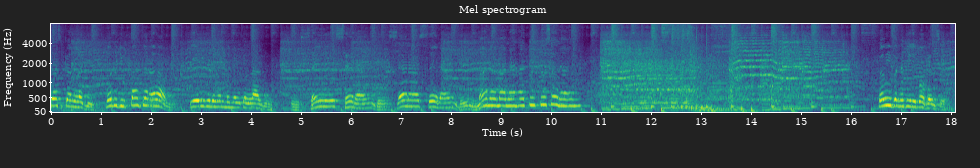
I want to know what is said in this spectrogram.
Gaskan lagi menuju pagar alam. Diiringi dengan menyanyikan lagu Di sini senang, di sana senang Di mana-mana hatiku senang. Kami berhenti di bawah bensin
